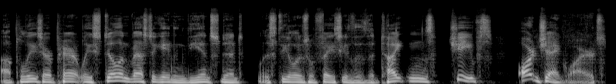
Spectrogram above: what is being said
uh, police are apparently still investigating the incident. The Steelers will face either the Titans, Chiefs, or Jaguars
